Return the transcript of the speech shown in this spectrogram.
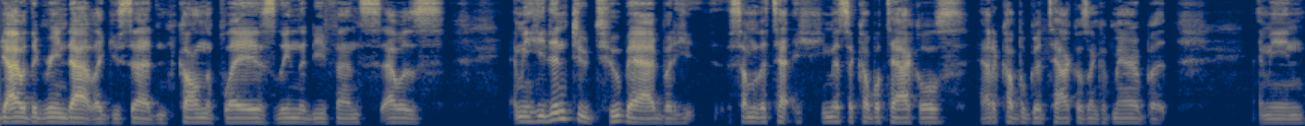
guy with the green dot, like you said, calling the plays, leading the defense. That was, I mean, he didn't do too bad, but he some of the ta- he missed a couple tackles, had a couple good tackles on Kamara, but I mean,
